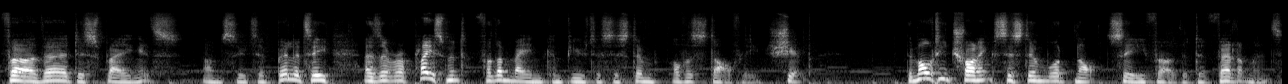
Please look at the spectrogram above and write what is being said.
further displaying its unsuitability as a replacement for the main computer system of a Starfleet ship. The Multitronic system would not see further development,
